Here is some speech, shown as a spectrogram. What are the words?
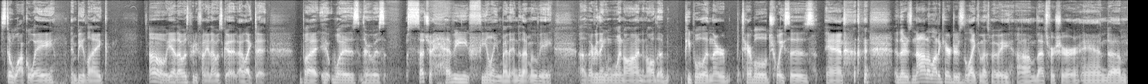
still walk away and be like, "Oh, yeah, that was pretty funny. That was good. I liked it." But it was there was such a heavy feeling by the end of that movie of everything went on and all the people and their terrible choices and there's not a lot of characters to like in this movie um, that's for sure and um,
